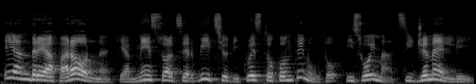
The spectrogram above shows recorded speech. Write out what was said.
e Andrea Paron che ha messo al servizio di questo contenuto i suoi mazzi gemelli.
